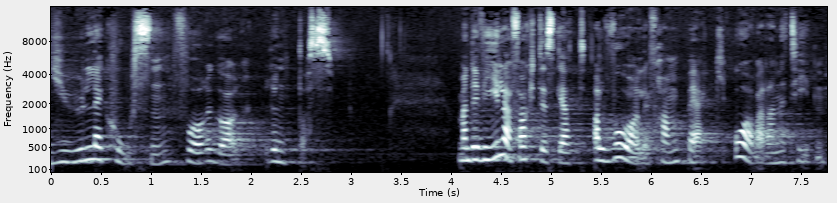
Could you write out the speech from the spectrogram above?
julekosen foregår rundt oss. Men det hviler faktisk et alvorlig frampek over denne tiden.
